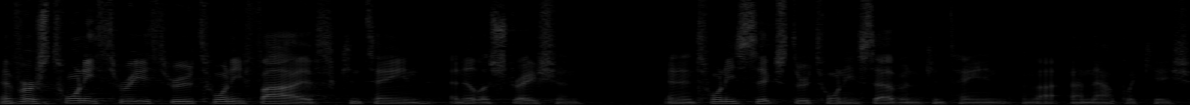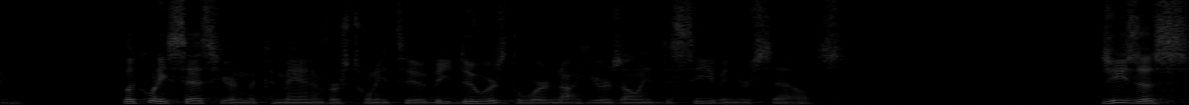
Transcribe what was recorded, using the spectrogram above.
And verse 23 through 25 contain an illustration. And in 26 through 27 contain an, an application. Look what he says here in the command in verse 22 Be doers of the word, not hearers only, deceiving yourselves. Jesus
